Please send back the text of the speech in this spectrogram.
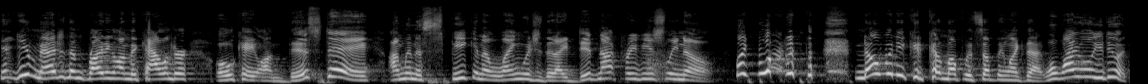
You imagine them writing on the calendar, okay, on this day, I'm going to speak in a language that I did not previously know? Like, what? Nobody could come up with something like that. Well, why will you do it?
